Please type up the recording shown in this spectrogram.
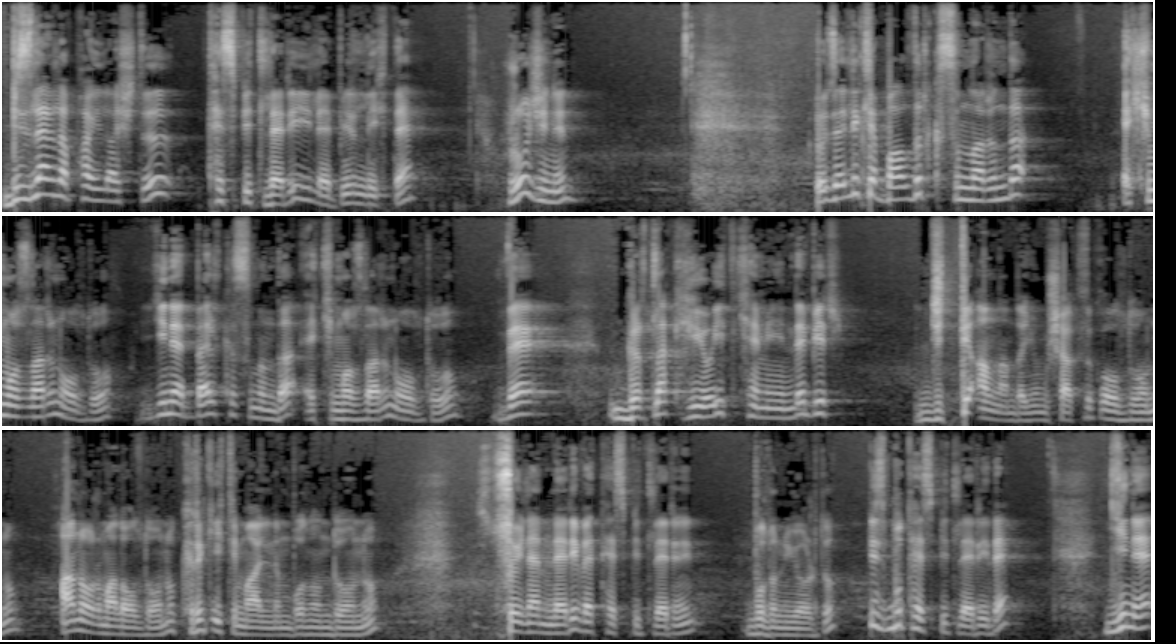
bizlerle paylaştığı tespitleriyle birlikte Roji'nin özellikle baldır kısımlarında ekimozların olduğu, yine bel kısmında ekimozların olduğu ve gırtlak hioid kemiğinde bir ciddi anlamda yumuşaklık olduğunu, anormal olduğunu, kırık ihtimalinin bulunduğunu, söylemleri ve tespitleri bulunuyordu. Biz bu tespitleri de yine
